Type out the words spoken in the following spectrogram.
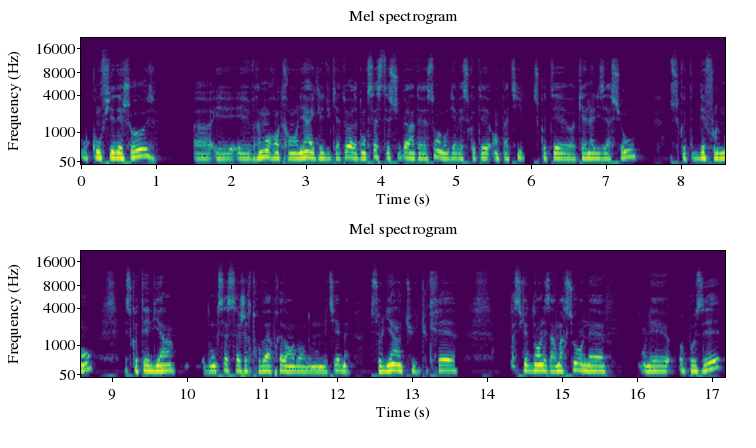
ou confier des choses euh, et, vraiment rentrer en lien avec l'éducateur. Et donc ça, c'était super intéressant. Donc il y avait ce côté empathique, ce côté euh, canalisation, ce côté défoulement et ce côté lien. Et donc ça, ça j'ai retrouvé après dans, mon métier. Mais ce lien tu, tu crées, parce que dans les arts martiaux, on est on est opposés,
